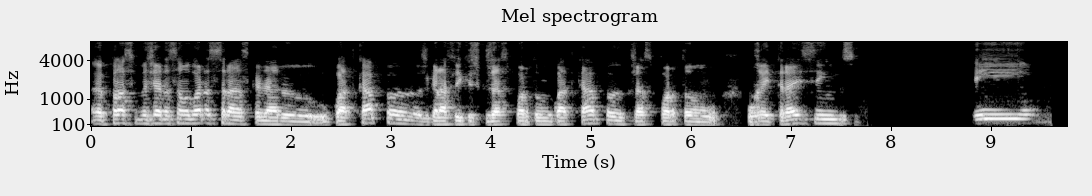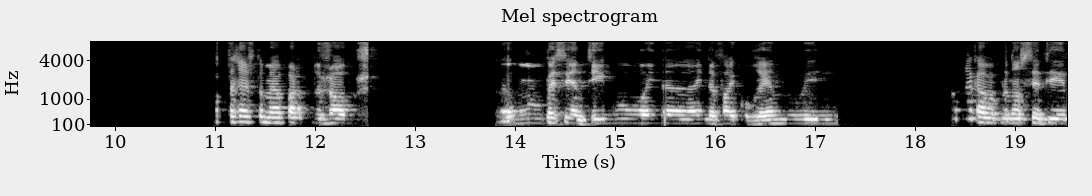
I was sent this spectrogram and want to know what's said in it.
a próxima geração agora será se calhar o 4K, as gráficas que já suportam o 4K, que já suportam o Ray Tracing. Sim. E de resto a maior parte dos jogos um PC antigo ainda, ainda vai correndo e acaba por não se sentir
